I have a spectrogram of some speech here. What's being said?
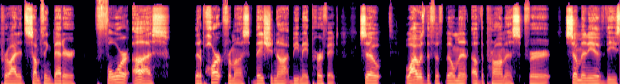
provided something better for us that apart from us they should not be made perfect. So, why was the fulfillment of the promise for so many of these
